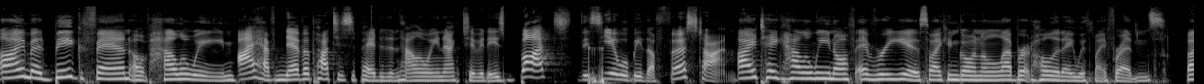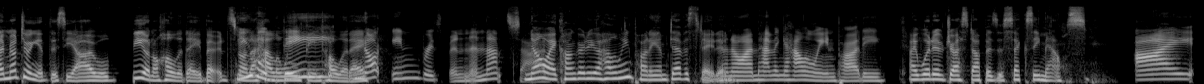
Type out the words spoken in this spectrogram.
I'm a big fan of Halloween. I have never participated in Halloween activities, but this year will be the first time. I take Halloween off every year so I can go on an elaborate holiday with my friends. But I'm not doing it this year. I will be on a holiday, but it's not You a Halloween themed holiday. Not in Brisbane, and that's sad. no, I can't go to your Halloween party. I'm devastated. No, I'm having a Halloween party. I would have dressed up as a sexy mouse. I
